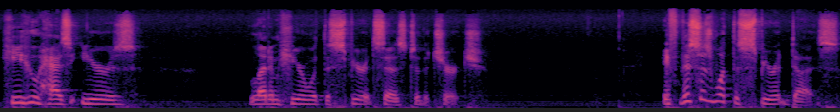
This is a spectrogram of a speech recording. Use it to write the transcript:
He who has ears, let him hear what the Spirit says to the church. If this is what the Spirit does,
